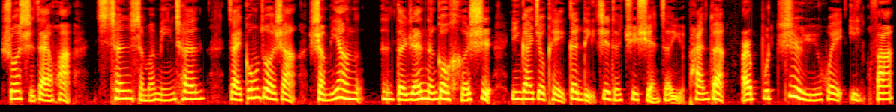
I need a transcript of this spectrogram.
说实在话，称什么名称，在工作上什么样的人能够合适，应该就可以更理智的去选择与判断，而不至于会引发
